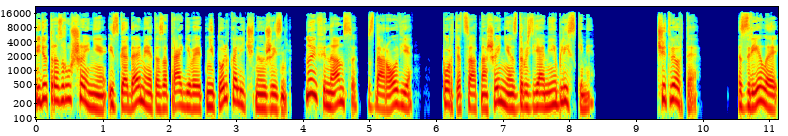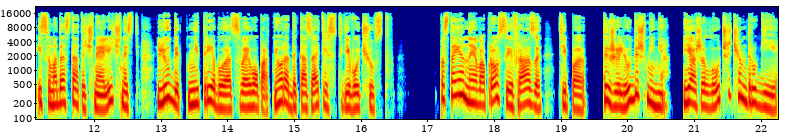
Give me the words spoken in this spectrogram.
Идет разрушение, и с годами это затрагивает не только личную жизнь, но и финансы, здоровье, портятся отношения с друзьями и близкими. Четвертое. Зрелая и самодостаточная личность любит, не требуя от своего партнера доказательств его чувств. Постоянные вопросы и фразы типа «Ты же любишь меня? Я же лучше, чем другие.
